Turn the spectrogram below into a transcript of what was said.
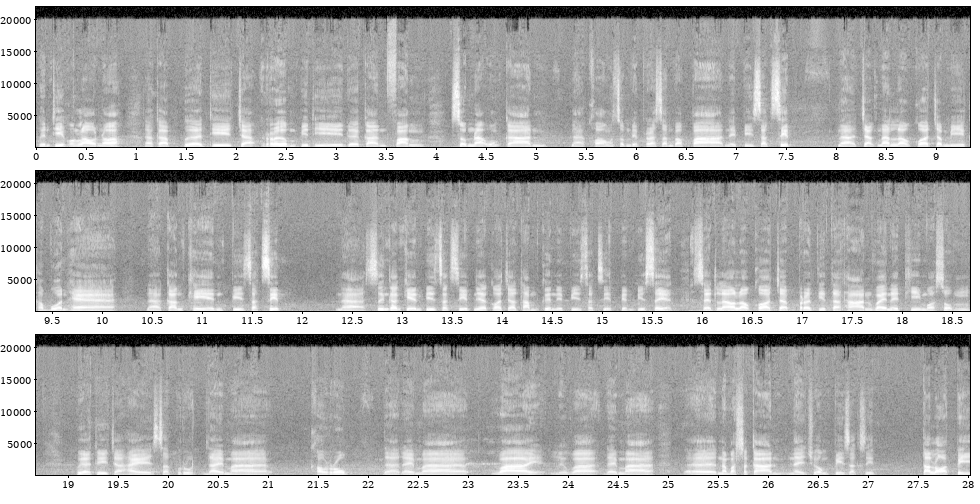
พื้นที่ของเราเนาะนะครับเพื่อที่จะเริ่มพิธีด้วยการฟังสมณองค์การนะของสมเด็จพระสันตะปาในปีศักดิ์สิทธิ์นะจากนั้นเราก็จะมีขบวนแห่นะกางเขนปีศักดิ์สิทธิ์นะซึ่งกางเขนปีศักดิ์สิทธิ์เนี่ยก็จะทำขึ้นในปีศักดิ์สิทธิ์เป็นพิเศษ เสร็จแล้วเราก็จะประดิษฐานไว้ในที่เหมาะสม เพื่อที่จะให้สัตว์ปรุษได้มาเคารพ ได้มาไหว้หรือว่าได้มานมัสการในช่วงปีศักดิ์สิทธิ์ตลอดปี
